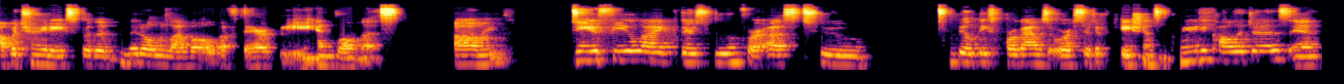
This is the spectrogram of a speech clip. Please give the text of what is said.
opportunities for the middle level of therapy and wellness. Um, do you feel like there's room for us to build these programs or certifications in community colleges? And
